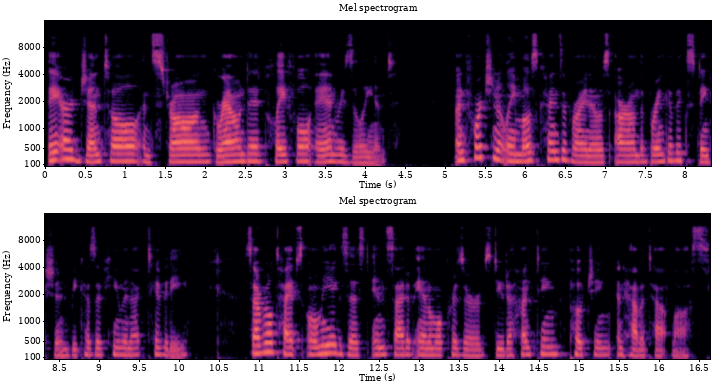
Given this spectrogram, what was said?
They are gentle and strong, grounded, playful, and resilient. Unfortunately, most kinds of rhinos are on the brink of extinction because of human activity. Several types only exist inside of animal preserves due to hunting, poaching, and habitat loss.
